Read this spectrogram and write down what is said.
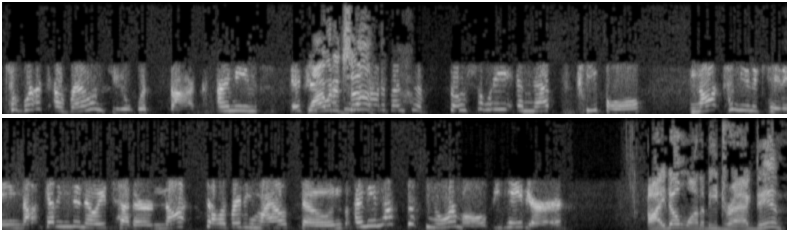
to work around you would suck. I mean, if you're Why would it suck? about a bunch of socially inept people not communicating, not getting to know each other, not celebrating milestones, I mean, that's just normal behavior. I don't want to be dragged in.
